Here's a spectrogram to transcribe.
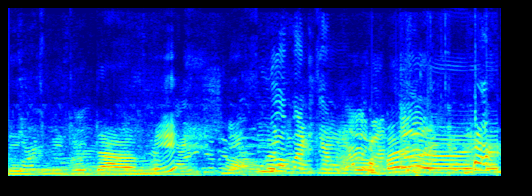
নেক্সট ভিডিওটা আমি নেক্সট বাই বাই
